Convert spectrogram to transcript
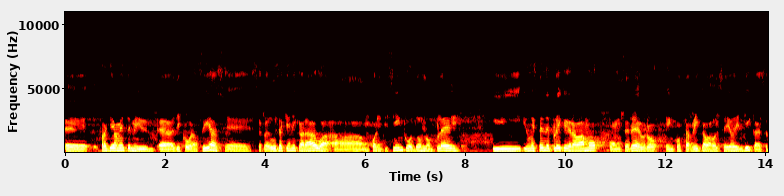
Eh, prácticamente mi eh, discografía se, se reduce aquí en Nicaragua a un 45, dos long play y, y un extended play que grabamos con Cerebro en Costa Rica bajo el sello de Indica. Ese,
